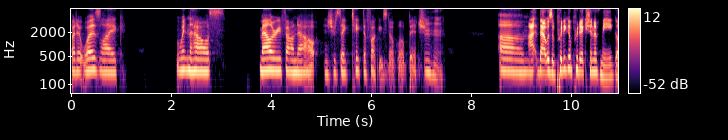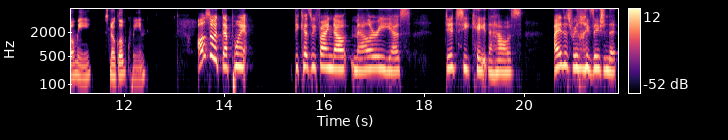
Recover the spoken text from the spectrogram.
but it was like we went in the house. Mallory found out, and she was like, "Take the fucking snow globe, bitch." Mhm. Um, I, that was a pretty good prediction of me. Go me, Snow Globe Queen. also, at that point, because we find out Mallory, yes, did see Kate in the house, I had this realization that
